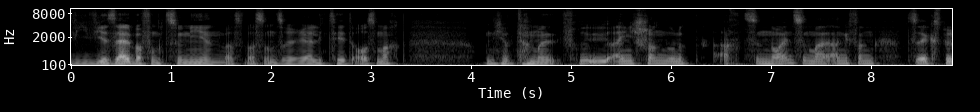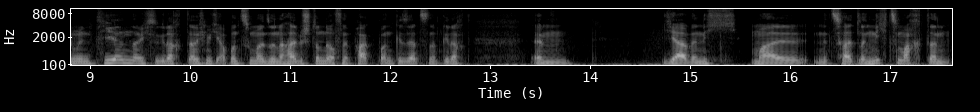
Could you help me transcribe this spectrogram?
wie, wir selber funktionieren, was, was unsere Realität ausmacht. Und ich habe dann mal früh, eigentlich schon so mit 18, 19 mal angefangen zu experimentieren. Da habe ich so gedacht, da habe ich mich ab und zu mal so eine halbe Stunde auf eine Parkbank gesetzt und habe gedacht, ähm, ja, wenn ich mal eine Zeit lang nichts mache, dann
